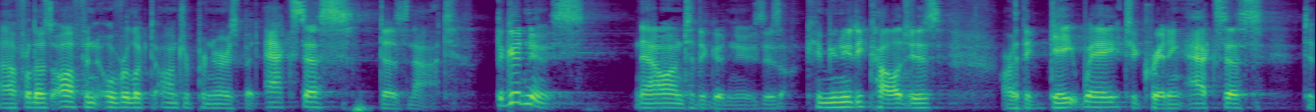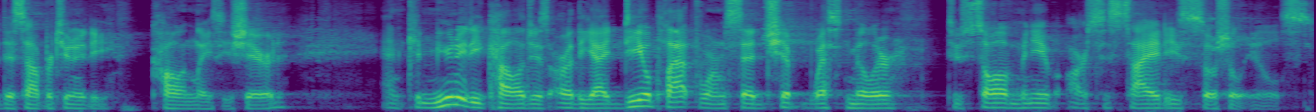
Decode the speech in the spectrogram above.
uh, for those often overlooked entrepreneurs, but access does not. The good news, now on to the good news, is community colleges are the gateway to creating access to this opportunity, Colin Lacey shared. And community colleges are the ideal platform, said Chip Westmiller, to solve many of our society's social ills,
